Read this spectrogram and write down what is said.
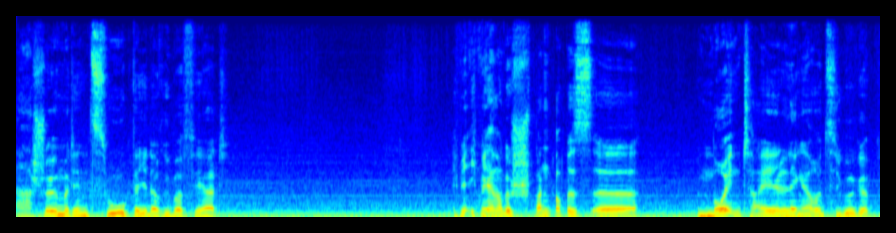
Ah, schön mit dem Zug, der hier darüber fährt. Ich bin, ich bin ja mal gespannt, ob es äh, im neuen Teil längere Züge gibt.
